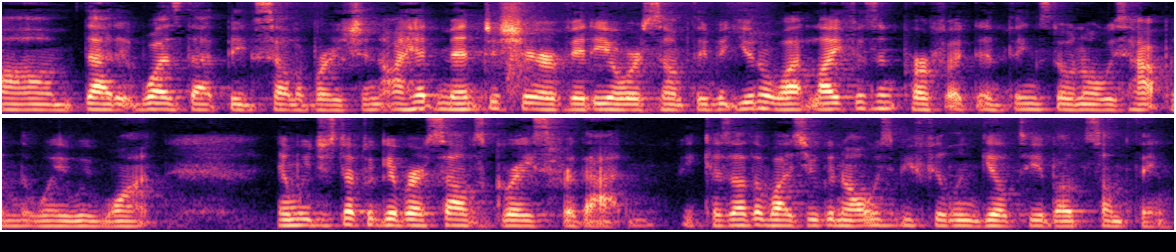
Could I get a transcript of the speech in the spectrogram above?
um, that it was that big celebration. I had meant to share a video or something, but you know what? Life isn't perfect and things don't always happen the way we want. And we just have to give ourselves grace for that because otherwise you can always be feeling guilty about something.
